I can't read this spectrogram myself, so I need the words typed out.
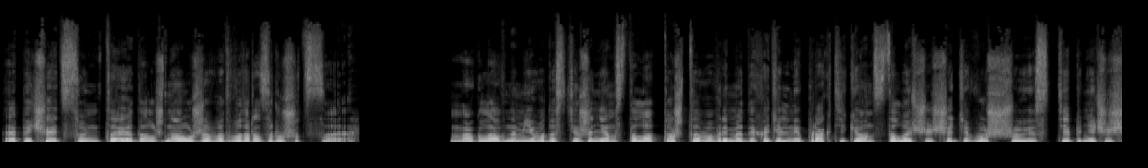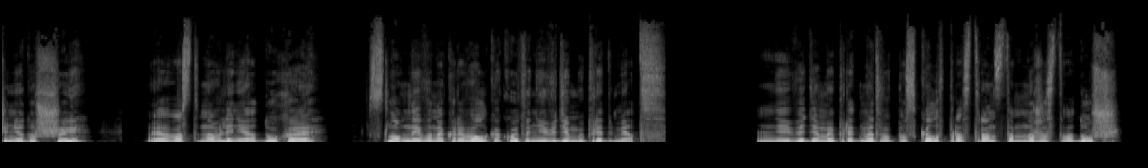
а печать Суньтая должна уже вот-вот разрушиться. Но главным его достижением стало то, что во время дыхательной практики он стал ощущать высшую степень очищения души, восстановления духа, словно его накрывал какой-то невидимый предмет. Невидимый предмет выпускал в пространство множество душ,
